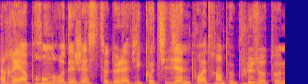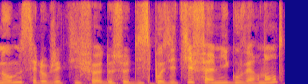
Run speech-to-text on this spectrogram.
Réapprendre des gestes de la vie quotidienne pour être un peu plus autonome, c'est l'objectif de ce dispositif Famille Gouvernante.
